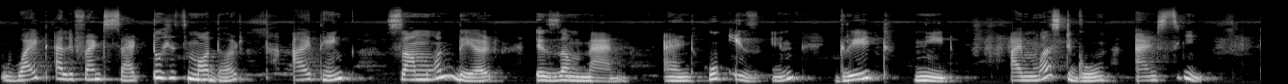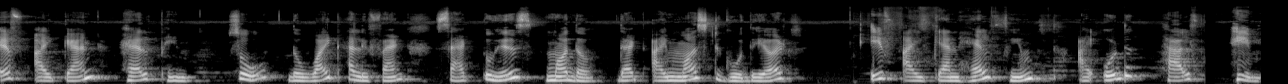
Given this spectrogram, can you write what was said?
white elephant said to his mother, I think someone there is a man and who is in great need. I must go and see if I can help him. So the white elephant said to his mother that I must go there. If I can help him, I would help him.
